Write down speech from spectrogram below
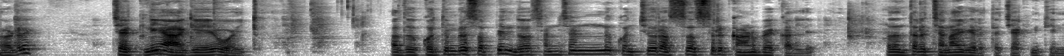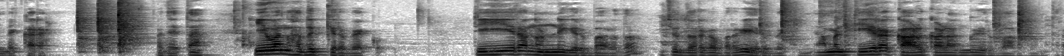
ನೋಡ್ರಿ, ಚಟ್ನಿ ಹಾಗೆಯೇ ಹೋಯ್ತು. ಅದು ಕೊತ್ತಂಬರಿ ಸೊಪ್ಪಿಂದು ಸಣ್ಣ ಸಣ್ಣ ಒಂಚೂರು ಹಸು ಹಸಿರು ಕಾಣಬೇಕಲ್ಲಿ. ಅದೊಂಥರ ಚೆನ್ನಾಗಿರುತ್ತೆ ಚಟ್ನಿ ತಿನ್ಬೇಕಾರೆ. ಅದಾಯ್ತಾ ಈ ಒಂದು ಹದಕ್ಕಿರಬೇಕು. ತೀರಾ ನುಣ್ಣಗಿರಬಾರ್ದು ದೊರಗ ಬರಗ ಇರಬೇಕು. ಆಮೇಲೆ ತೀರಾ ಕಾಳು ಕಾಳಂಗೂ ಇರಬಾರ್ದು ಒಂಥರ.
